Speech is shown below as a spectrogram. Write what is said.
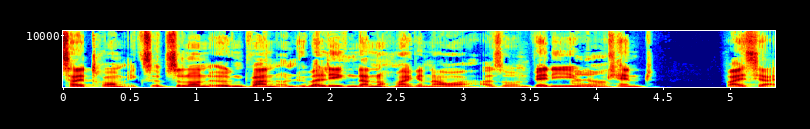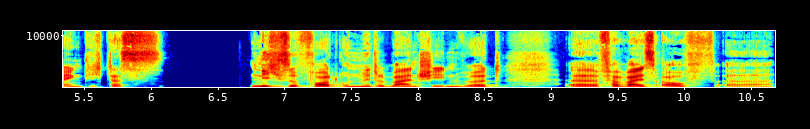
Zeitraum XY irgendwann und überlegen dann nochmal genauer. Also, und wer die ja. EU kennt, weiß ja eigentlich, dass nicht sofort unmittelbar entschieden wird. Äh, Verweis auf äh,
